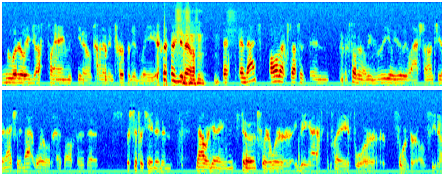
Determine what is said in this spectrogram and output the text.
literally just playing, you know, kind of interpretively, you know, and, and that's all that stuff has been something that we've really, really latched onto, and actually that world has also been reciprocated, and now we're getting shows where we're being asked to play for for girls, you know,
